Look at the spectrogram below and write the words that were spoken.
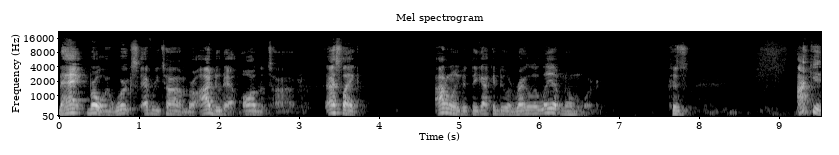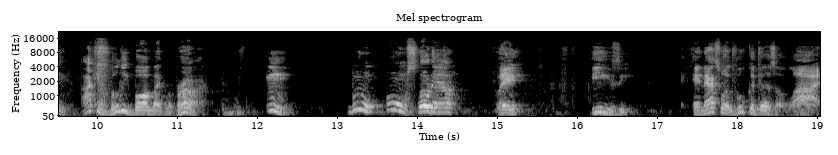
That bro, it works every time, bro. I do that all the time. That's like I don't even think I can do a regular layup no more. Cause I can I can bully ball like LeBron. Mm. Boom, boom, slow down. Play. Easy. And that's what Luka does a lot.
